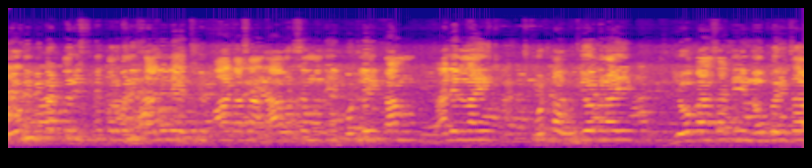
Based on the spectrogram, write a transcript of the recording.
एवढी बिकट परिस्थिती परभणीत झालेली आहे. तुम्ही पाहत असा दहा वर्षामध्ये कुठलेही काम झालेलं नाही कुठला उद्योग नाही. युवकांसाठी नोकरीचा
